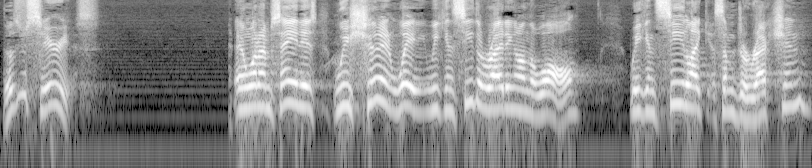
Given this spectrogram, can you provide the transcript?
Those are serious. And what I'm saying is, we shouldn't wait. We can see the writing on the wall. We can see like some direction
